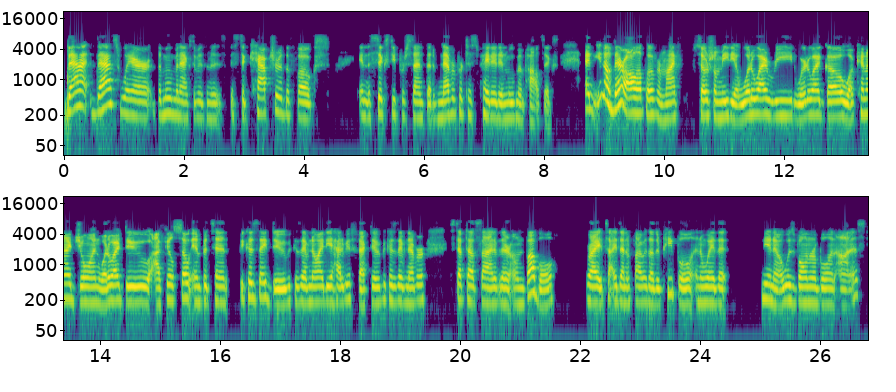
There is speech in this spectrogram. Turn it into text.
That that's where the movement activism is is to capture the folks in the 60% that have never participated in movement politics. And, you know, they're all up over my social media. What do I read? Where do I go? What can I join? What do I do? I feel so impotent because they do, because they have no idea how to be effective, because they've never stepped outside of their own bubble, right? To identify with other people in a way that, you know, was vulnerable and honest.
